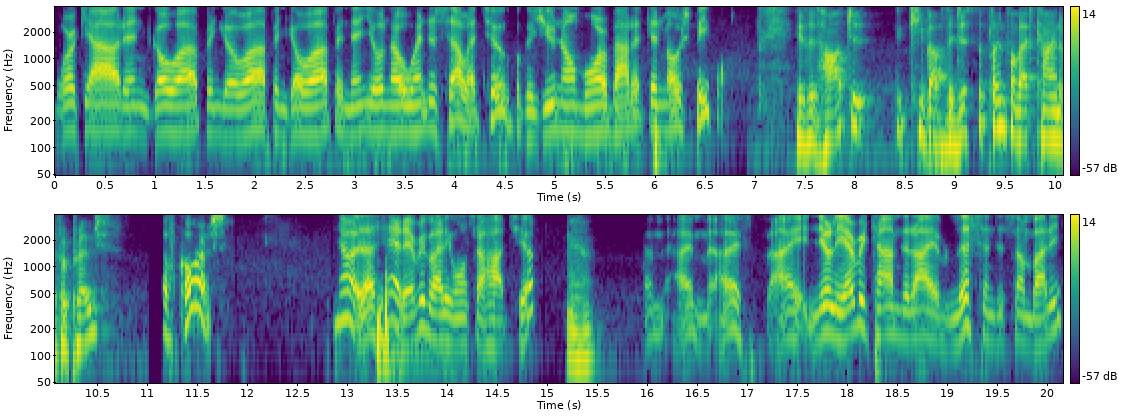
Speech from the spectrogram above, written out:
work out and go up and go up and go up, and then you'll know when to sell it too, because you know more about it than most people. Is it hard to keep up the discipline for that kind of approach? Of course. No, as I said, everybody wants a hot tip. Yeah. I'm, I'm, I, I, nearly every time that I have listened to somebody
